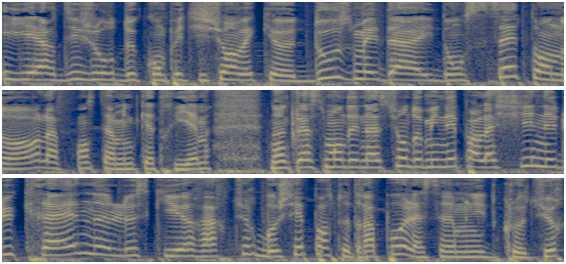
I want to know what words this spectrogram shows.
Hier, 10 jours de compétition avec euh, 12 médailles, dont 7 en or. La France termine quatrième d'un classement des nations dominé par la Chine et l'Ukraine. Le skieur Arthur Baucher porte drapeau à la cérémonie de clôture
